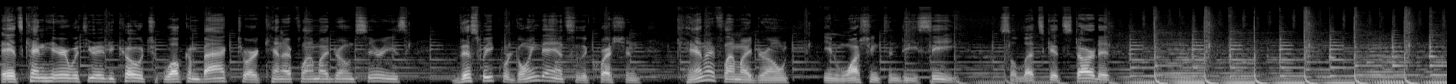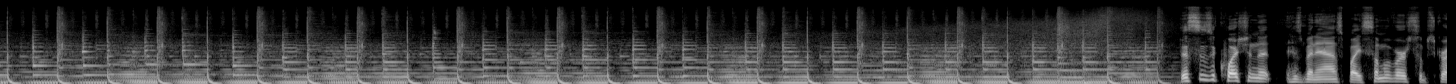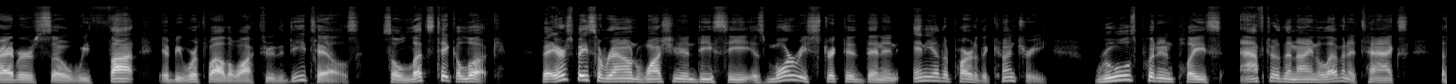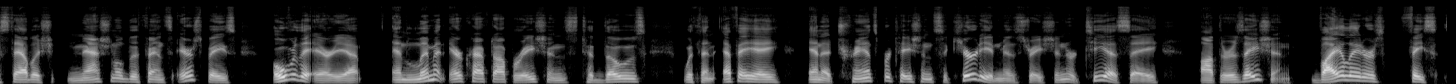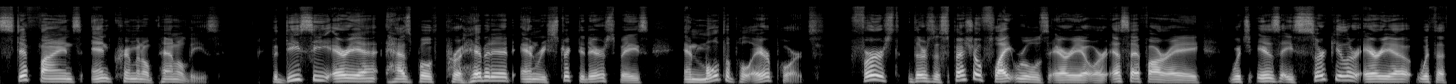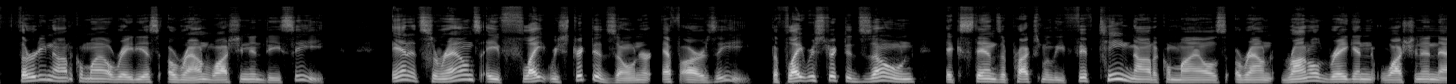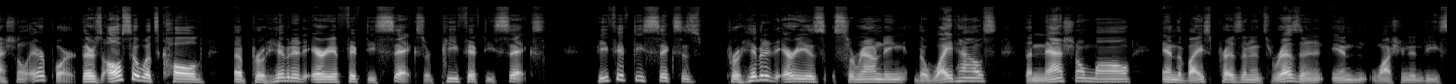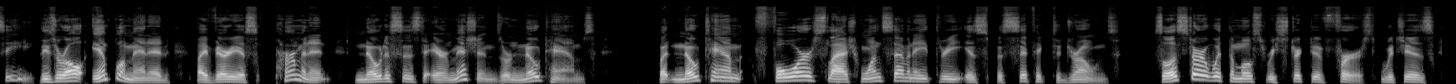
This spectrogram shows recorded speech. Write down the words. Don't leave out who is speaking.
Speaker 1: Hey, it's Ken here with UAV Coach. Welcome back to our Can I Fly My Drone series. This week we're going to answer the question, can I fly my drone in Washington, D.C.? So let's get started. This is a question that has been asked by some of our subscribers, so we thought it'd be worthwhile to walk through the details. So let's take a look. The airspace around Washington, D.C. is more restricted than in any other part of the country. Rules put in place after the 9-11 attacks establish national defense airspace over the area and limit aircraft operations to those with an FAA and a Transportation Security Administration, or TSA, authorization. Violators face stiff fines and criminal penalties. The DC area has both prohibited and restricted airspace and multiple airports. First, there's a Special Flight Rules Area, or SFRA, which is a circular area with a 30 nautical mile radius around Washington, D.C. And it surrounds a Flight Restricted Zone, or FRZ. The Flight Restricted Zone extends approximately 15 nautical miles around Ronald Reagan Washington National Airport. There's also what's called a Prohibited Area 56 or P56. P56 is prohibited areas surrounding the White House, the National Mall, and the Vice President's residence in Washington, D.C. These are all implemented by various permanent notices to air missions or NOTAMs but NOTAM 4 slash 1783 is specific to drones. So let's start with the most restrictive first, which is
